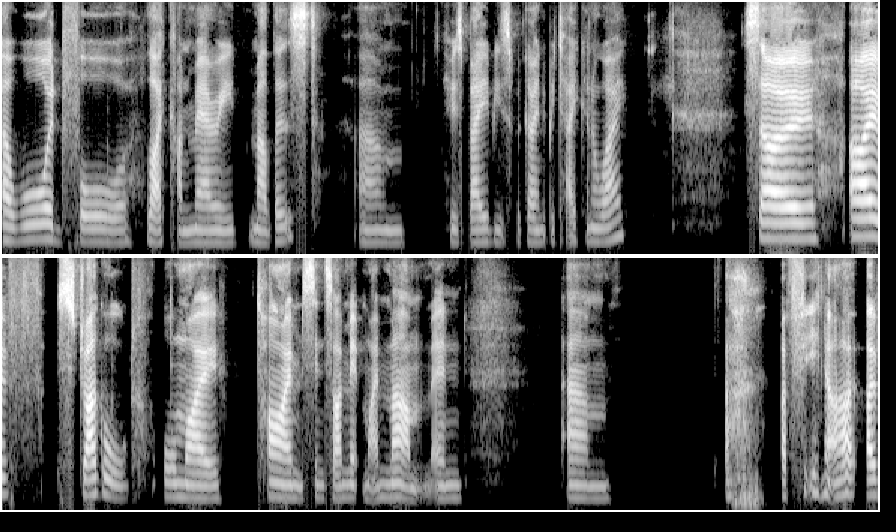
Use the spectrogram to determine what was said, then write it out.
a ward for like unmarried mothers um, whose babies were going to be taken away. So I've struggled all my time since I met my mum, and um, I've, you know, I, I,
